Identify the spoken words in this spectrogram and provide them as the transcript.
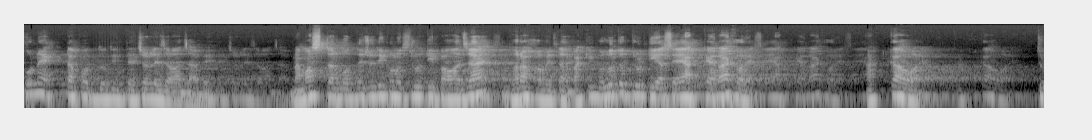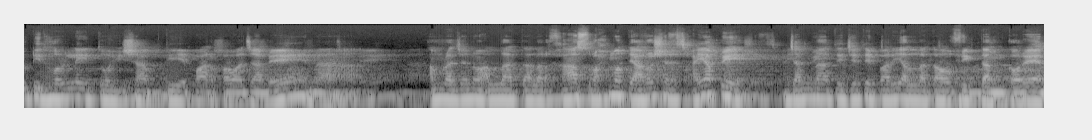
কোনো একটা পদ্ধতিতে চলে যাওয়া যাবে। নামাজটার মধ্যে যদি কোনো ত্রুটি পাওয়া যায়, ধরা হবে তার বাকিগুলো তো ত্রুটি আছে, আটকা করে আটকা করে ত্রুটি ধরলেই তো হিসাব দিয়ে পার পাওয়া যাবে না। আমরা যেন আল্লাহ তাআলার খাস রহমতে আরও আরশের ছায়া পেয়ে জান্নাতে যেতে পারি আল্লাহ তৌফিক দান করেন।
